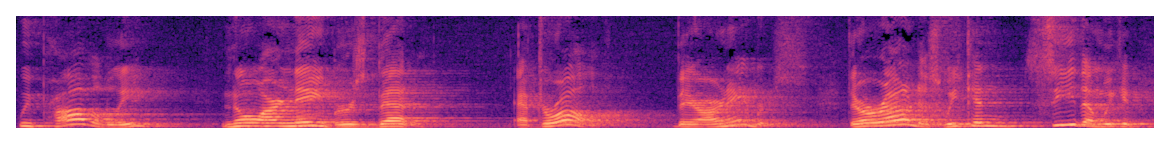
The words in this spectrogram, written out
we probably know our neighbors better. After all, they're our neighbors. They're around us. We can see them. We can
